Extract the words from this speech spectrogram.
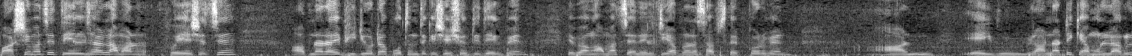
পার্শে মাছের তেল ঝাল আমার হয়ে এসেছে। আপনারা এই ভিডিওটা প্রথম থেকে শেষ অবধি দেখবেন এবং আমার চ্যানেলটি আপনারা সাবস্ক্রাইব করবেন। আর এই রান্নাটি কেমন লাগল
